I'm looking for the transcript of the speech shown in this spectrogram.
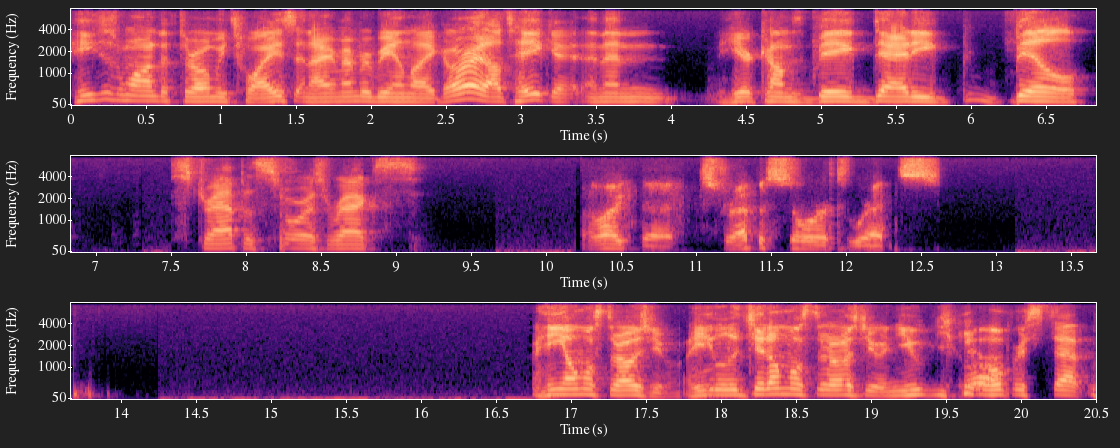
He just wanted to throw me twice, and I remember being like, "All right, I'll take it." And then here comes Big Daddy Bill, Straposaurus Rex. I like that. Straposaurus Rex. He almost throws you. He legit almost throws you, and you you Yeah. overstep.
